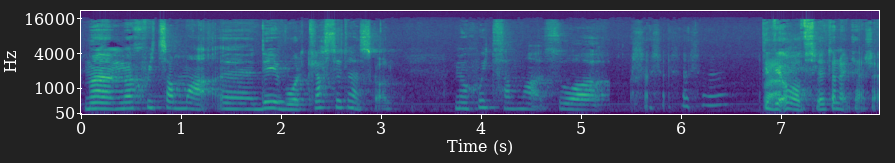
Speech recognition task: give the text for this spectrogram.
Men, men skitsamma. Eh, Det är vår klass i ett nötskal. Men skitsamma så... Ska vi avsluta nu kanske?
